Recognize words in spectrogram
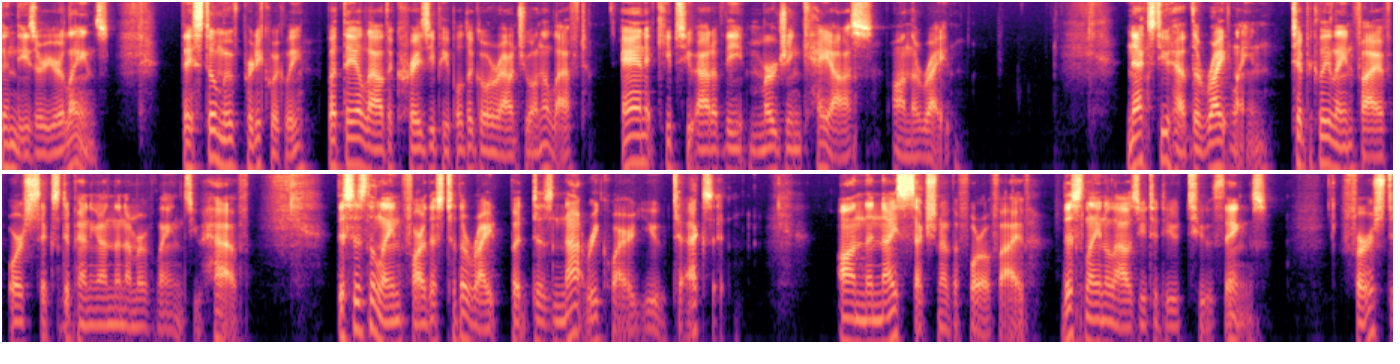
then these are your lanes. They still move pretty quickly, but they allow the crazy people to go around you on the left and it keeps you out of the merging chaos on the right. Next, you have the right lane, typically lane 5 or 6, depending on the number of lanes you have. This is the lane farthest to the right, but does not require you to exit. On the nice section of the 405, this lane allows you to do two things. First,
